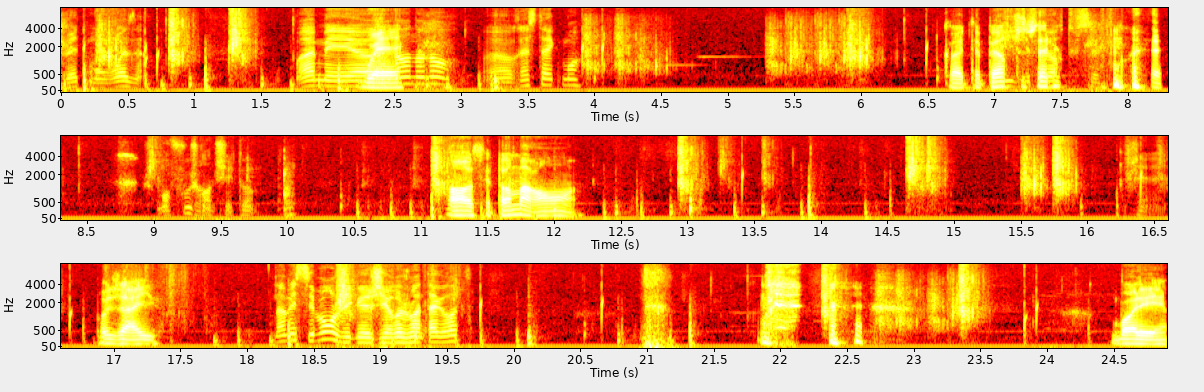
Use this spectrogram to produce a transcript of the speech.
Je vais être mon voisin. Ouais mais euh, Ouais. non non non, euh, reste avec moi. Quoi, t'as peur Oui, tout seul peur tout seul. Je m'en fous, je rentre chez toi. Oh, c'est pas marrant. Bon, j'arrive. Non mais c'est bon, j'ai j'ai rejoint ta grotte. Bon, allez,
